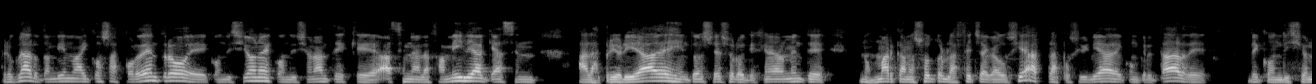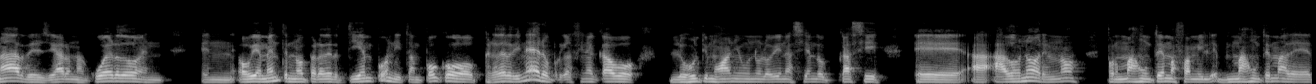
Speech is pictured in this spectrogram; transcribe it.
Pero claro, también hay cosas por dentro, eh, condiciones, condicionantes que hacen a la familia, que hacen a las prioridades, y entonces eso es lo que generalmente nos marca a nosotros la fecha de caducidad, las posibilidades de concretar, de, de condicionar, de llegar a un acuerdo, en, en, obviamente no perder tiempo ni tampoco perder dinero, porque al fin y al cabo los últimos años uno lo viene haciendo casi eh, a, ad ¿no? Por más un tema familiar, más un tema de,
